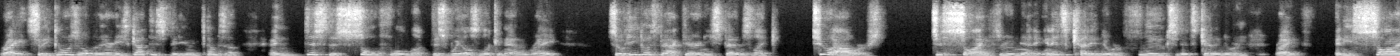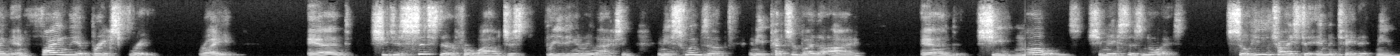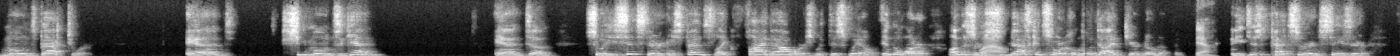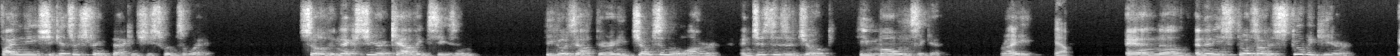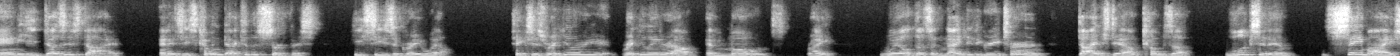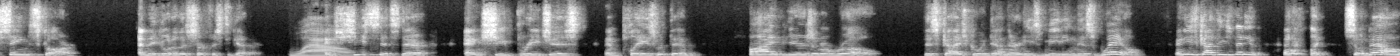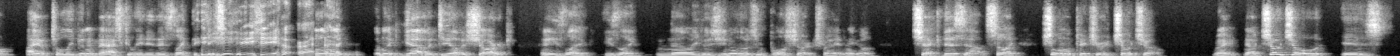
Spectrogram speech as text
right? So he goes over there and he's got this video and comes up and just this soulful look. This whale's looking at him, right? So he goes back there and he spends like two hours just sawing through netting, and it's cut into her flukes and it's cut into her right. And he's sawing, and finally it breaks free, right? And she just sits there for a while, just breathing and relaxing. And he swims up and he pets her by the eye, and she moans. She makes this noise. So he tries to imitate it and he moans back to her. And she moans again. And um, so he sits there and he spends like five hours with this whale in the water on the surface, Wow. mask and snorkel, no dive gear, no nothing. Yeah. And he just pets her and stays there. Finally, she gets her strength back and she swims away. So the next year, calving season, he goes out there and he jumps in the water and just as a joke, he moans again, right? Yep. And um, and then he throws on his scuba gear and he does his dive. And as he's coming back to the surface, he sees a gray whale, takes his regular regulator out and moans, right? Whale does a 90 degree turn, dives down, comes up, looks at him, same eye, same scar, and they go to the surface together. Wow. And she sits there and she breaches and plays with them. five years in a row, this guy's going down there and he's meeting this whale. And he's got these videos. And I'm like, so now I have totally been emasculated as like the king. yeah, right. I'm like, I'm like, yeah, but do you have a shark? And he's like, he's like, no. He goes, you know, those are bull sharks, right? And I go, check this out. So I show him a picture of Chocho, right? Now, Chocho is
